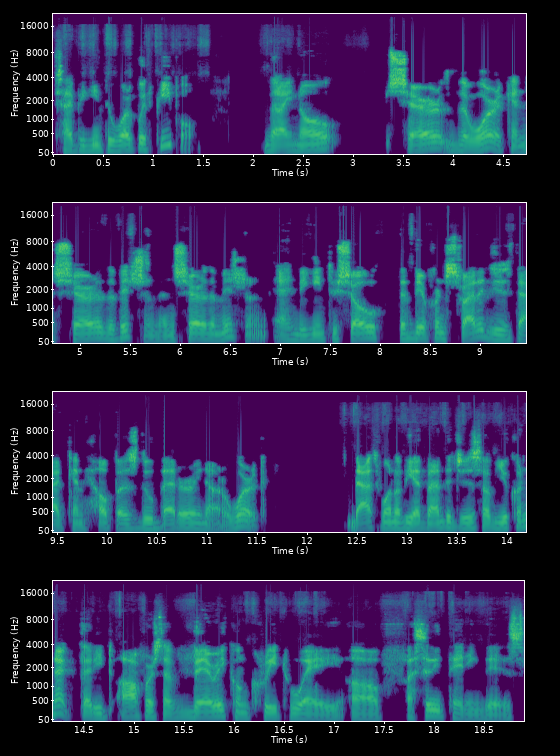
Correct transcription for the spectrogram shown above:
is I begin to work with people that I know share the work and share the vision and share the mission and begin to show the different strategies that can help us do better in our work. That's one of the advantages of UConnect, that it offers a very concrete way of facilitating this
